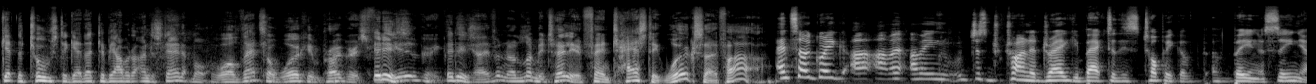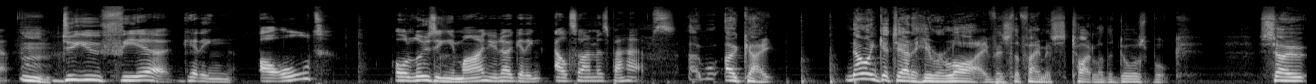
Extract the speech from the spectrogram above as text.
get the tools together to be able to understand it more. Well, that's a work in progress for It is. you, Greig. It is. Haven. And let me tell you, fantastic work so far. And so, Greig, I, I I mean, just trying to drag you back to this topic of, of being a senior, mm. do you fear getting old or losing your mind? You know, getting Alzheimer's perhaps? Uh, okay, no one gets out of here alive, is the famous title of the Doors book. So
